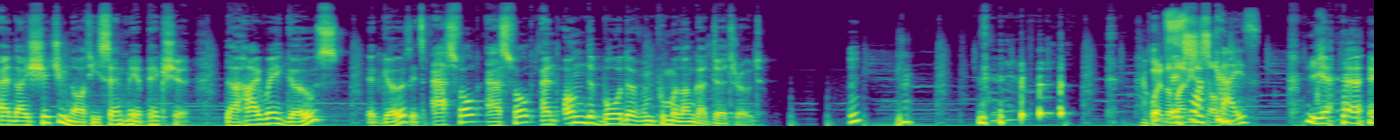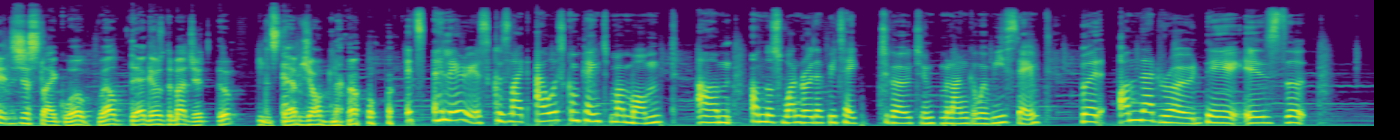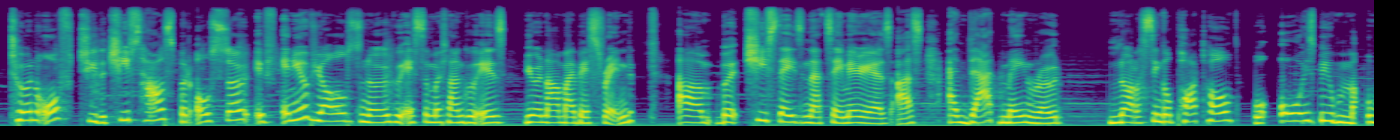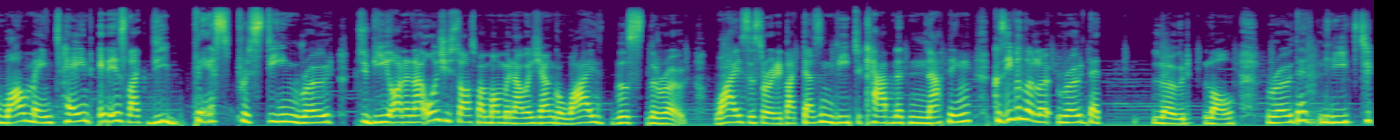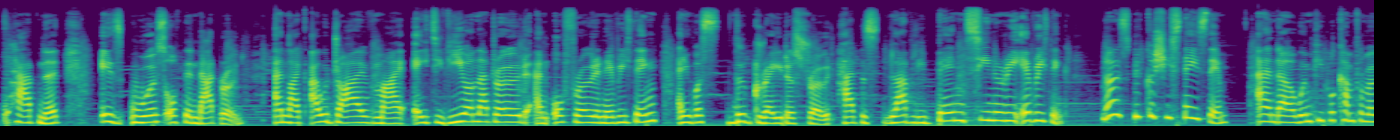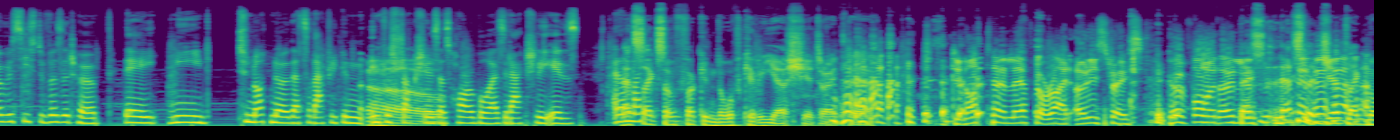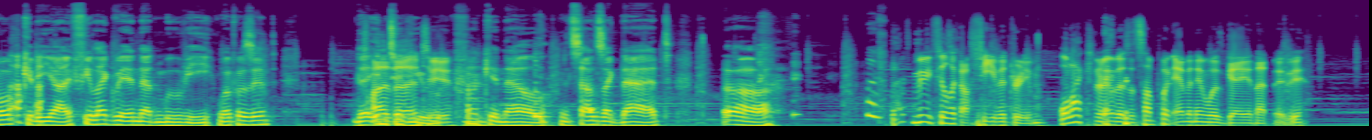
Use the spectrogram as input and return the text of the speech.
And I shit you not, he sent me a picture. The highway goes, it goes, it's asphalt, asphalt, and on the border of Mpumalanga, dirt road. Where the It's money just is Fuck, guys. Yeah, it's just like, whoa, well, there goes the budget. Oop, it's their job now. It's hilarious because, like, I always complain to my mom um, on this one road that we take to go to Mpumalanga where we stay. But on that road, there is the turn off to the chief's house. But also, if any of y'all know who Esther Mahlangu is, you're now my best friend. Um, but she stays in that same area as us, and that main road not a single pothole will always be well maintained it is like the best pristine road to be on and i always used to ask my mom when i was younger why is this the road why is this road it like doesn't lead to cabinet nothing because even the lo- road that load, lol, road that leads to Cabinet is worse off than that road. And like I would drive my ATV on that road and off road and everything, and it was the greatest road. Had this lovely bend scenery, everything. No, it's because she stays there. And uh, when people come from overseas to visit her, they need to not know that South African infrastructure is Oh. as horrible as it actually is. And That's like, like some fucking North Korea shit right there. Do not turn left or right, only straight. Go forward only. That's that's legit like North Korea. I feel like we're in that movie. What was it? The Uh, the interview. interview. Mm. Fucking hell. It sounds like that. Oh. That movie feels like a fever dream. All I can remember is at some point Eminem was gay in that movie.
